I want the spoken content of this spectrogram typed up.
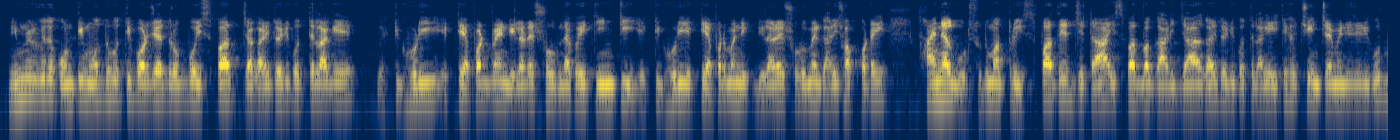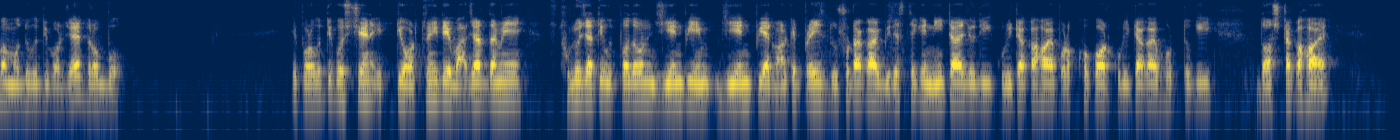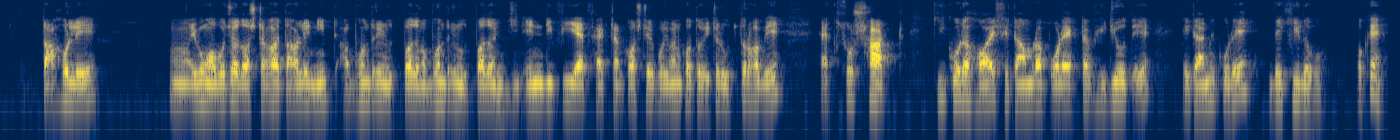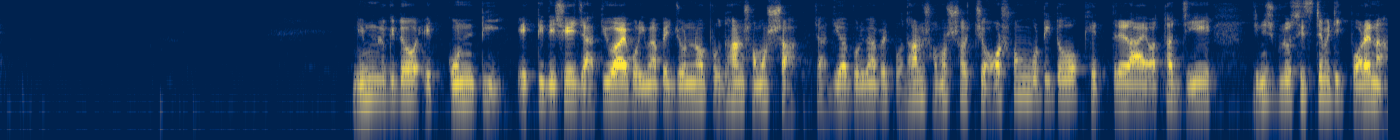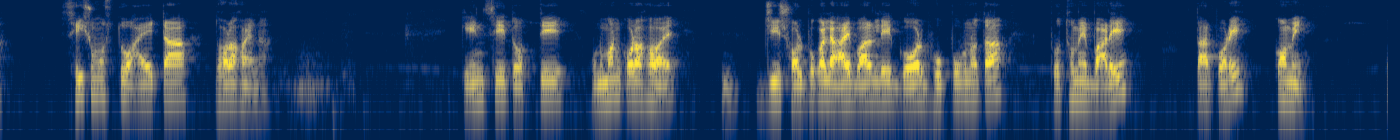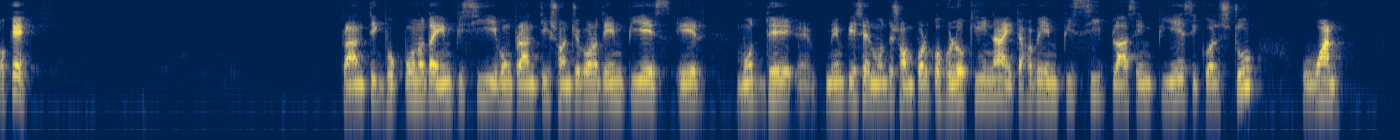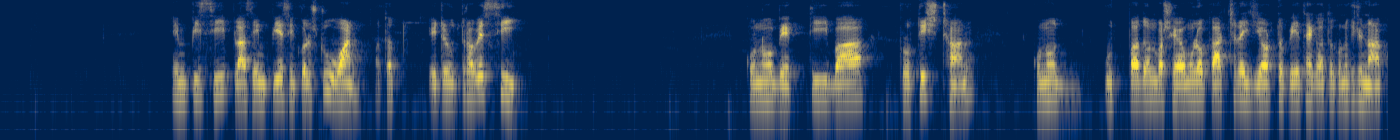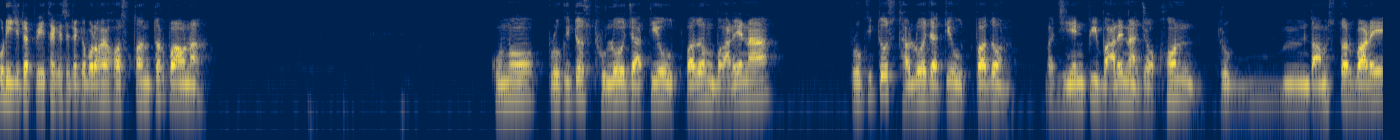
নিম্নলিখিত কোনটি মধ্যবর্তী পর্যায়ের দ্রব্য, ইস্পাত যা গাড়ি তৈরি করতে লাগে? একটি ঘড়ি, একটি অ্যাপার্টমেন্ট, ডিলারের শোরুম। দেখো, এই তিনটি, একটি ঘড়ি, একটি অ্যাপার্টমেন্ট ডিলারের শোরুমের গাড়ি সবকটাই ফাইনাল গুড শুধুমাত্র ইস্পাতের যেটা, ইস্পাত বা গাড়ি, যা গাড়ি তৈরি করতে লাগে এটি হচ্ছে ইন্টারমিডিয়েট গুড বা মধ্যবর্তী পর্যায়ের দ্রব্য। এর পরবর্তী কোশ্চেন একটি অর্থনীতিতে বাজার দামে স্থূল জাতীয় উৎপাদন জিএনপি জিএনপি আর মার্কেট প্রাইস দুশো টাকা, বিদেশ থেকে নিট যদি কুড়ি টাকা হয়, পরোক্ষ কর কুড়ি টাকায় ভর্তুকি দশ টাকা হয়, তাহলে এবং অবচয় দশ টাকা হয়, তাহলে নিট আভ্যন্তরীণ উৎপাদন, অভ্যন্তরীণ উৎপাদন এনডিপি অ্যাট ফ্যাক্টর কস্টের পরিমাণ কত? এটার উত্তর হবে একশো ষাট। কী করে হয় সেটা আমরা পরে একটা ভিডিওতে এটা আমি করে দেখিয়ে দেবো, ওকে? নিম্নলিখিত কোনটি? একটি দেশে জাতীয় আয় পরিমাপের জন্য প্রধান সমস্যা। জাতীয় আয় পরিমাপের প্রধান সমস্যা হচ্ছে অসংগঠিত ক্ষেত্রের আয়, অর্থাৎ যে জিনিসগুলো সিস্টেমেটিক পড়ে না, সেই সমস্ত আয়টা ধরা হয় না। কেনসে তত্ত্বে অনুমান করা হয় যে স্বল্পকালে আয় বাড়লে গড় ভোগ প্রবণতা প্রথমে বাড়ে, তারপরে কমে। ওকে প্রান্তিক ভোগ প্রবণতা এমপিসি এবং প্রান্তিক সঞ্চয় প্রবণতা এমপিএস এর মধ্যে এমপিএস এর মধ্যে সম্পর্ক হলো কি না? এটা হবে MPC plus MPS equals to one MPC plus MPS equals to one অর্থাৎ এটার উত্তর হবে সি কোনো ব্যক্তি বা প্রতিষ্ঠান কোনো উৎপাদন বা সেবামূলক কাজ ছাড়াই যে অর্থ পেয়ে থাকে অর্থাৎ কোনো কিছু না করেই যেটা পেয়ে থাকে সেটাকে বলা হয় হস্তান্তর পাওনা। কোনো প্রকৃত স্থূল জাতীয় উৎপাদন বাড়ে না। প্রকৃত স্থূল জাতীয় উৎপাদন বা জিএনপি বাড়ে না। যখন দামস্তর বাড়ে,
